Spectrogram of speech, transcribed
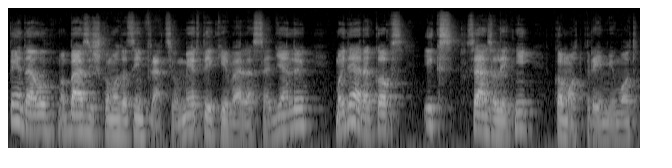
Például a báziskamat az infláció mértékével lesz egyenlő, majd erre kapsz x százaléknyi kamatprémiumot.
